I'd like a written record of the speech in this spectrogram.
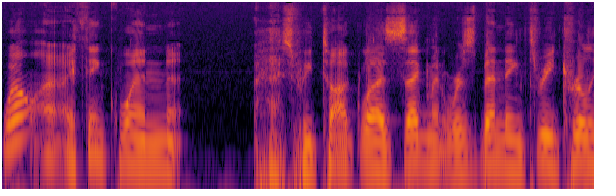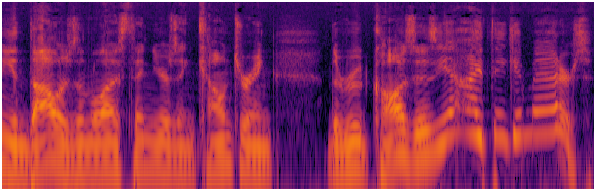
Well, I think when, as we talked last segment, we're spending $3 trillion in the last 10 years encountering the root cause is, yeah, I think it matters.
